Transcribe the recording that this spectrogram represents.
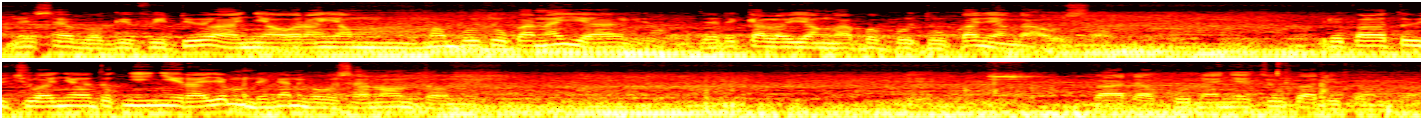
Ini saya bagi video hanya orang yang membutuhkan aja gitu. jadi kalau yang nggak membutuhkan ya nggak usah. Jadi kalau tujuannya untuk nyinyir aja mendingan nggak usah nonton. Nggak ada gunanya juga ditonton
